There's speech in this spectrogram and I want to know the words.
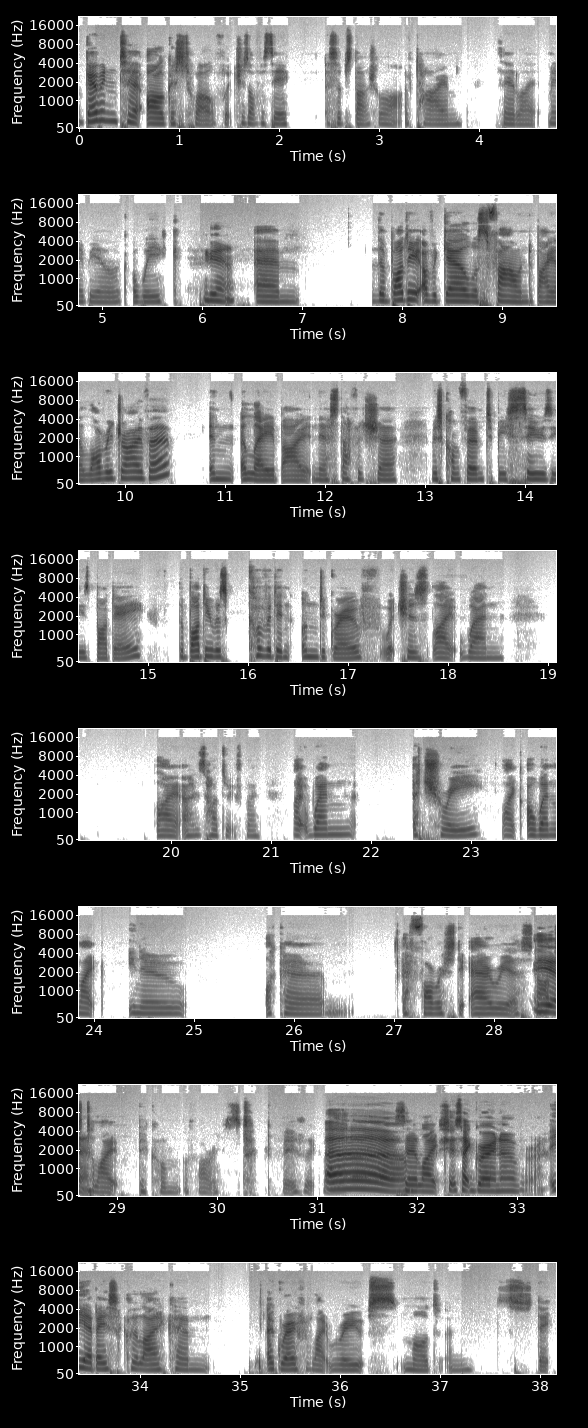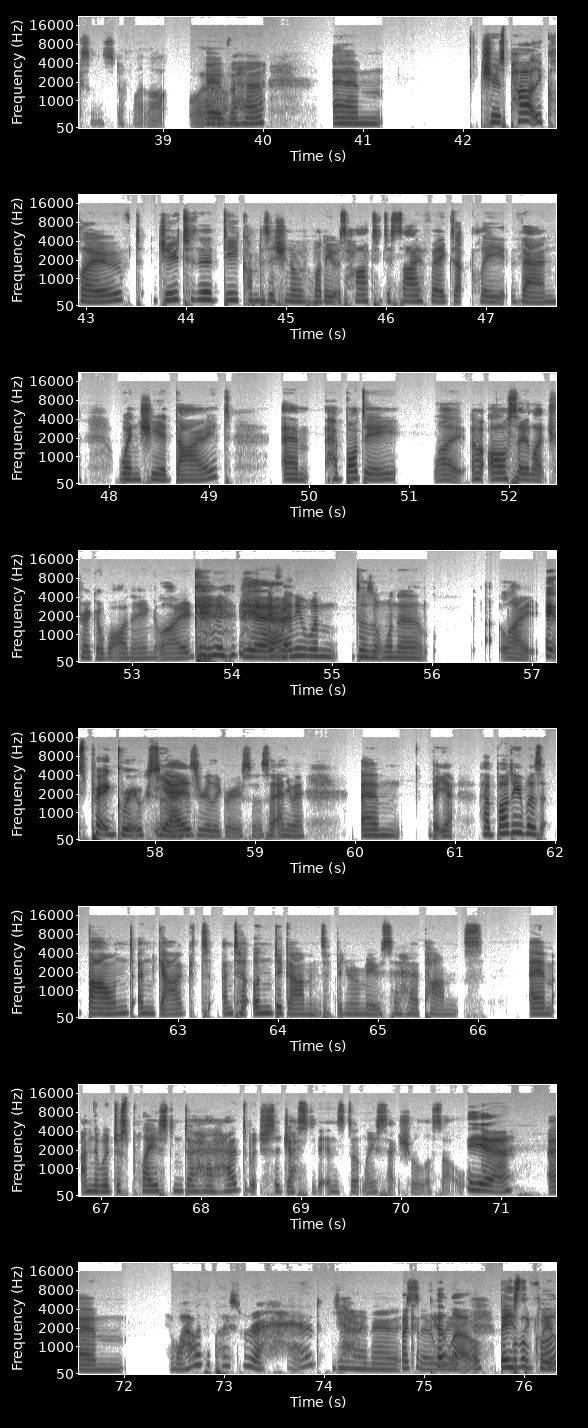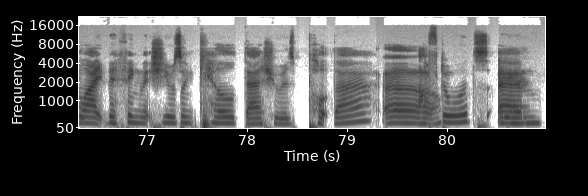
going to August twelfth, which is obviously a substantial amount of time, say like maybe a, a week. Yeah. Um, the body of a girl was found by a lorry driver in a lay-by near Staffordshire. It was confirmed to be Susie's body. The body was covered in undergrowth, which is like when, like it's hard to explain, like when a tree, like or when like you know, like a a foresty area starts Yeah. to like become a forest, basically. Oh. so like so it's like growing over. yeah, basically like um a growth of like roots, mud and sticks and stuff like that over her. Um she was partly clothed. Due to the decomposition of her body, it was hard to decipher exactly then when she had died. Um her body like uh, also like trigger warning, like Yeah. if anyone doesn't wanna like It's pretty gruesome. yeah, it's really gruesome. So anyway, um, but yeah, her body was bound and gagged, and her undergarments had been removed, so her pants, um, and they were just placed under her head, which suggested instantly sexual assault. Yeah. Um, Why were they placed under her head? yeah, I know. Like it's a so weird. pillow? Basically, fuck? like the thing that she wasn't killed there; she was put there Oh. afterwards. yeah. Um,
